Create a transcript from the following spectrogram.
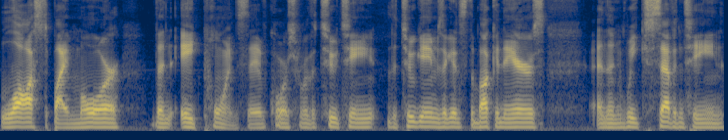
lost by more than eight points. They of course were the two team the two games against the Buccaneers and then week 17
